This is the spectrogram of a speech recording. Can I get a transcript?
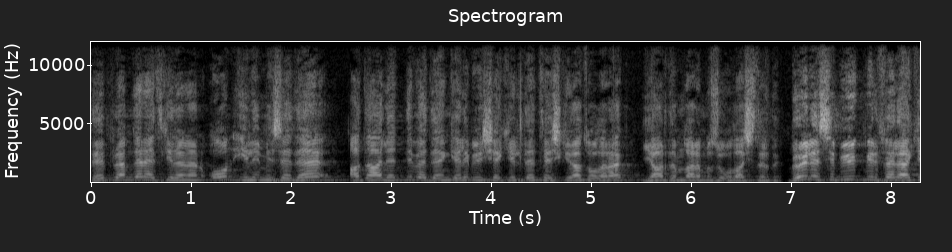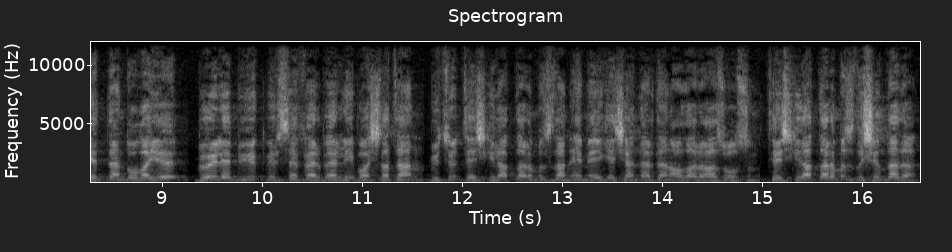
depremden etkilenen 10 ilimize de adaletli ve dengeli bir şekilde teşkilat olarak yardımlarımızı ulaştırdık. Böylesi büyük bir felaketten dolayı böyle büyük bir seferberliği başlatan bütün teşkilatlarımızdan emeği geçenlerden Allah razı olsun. Teşkilatlarımız dışında da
